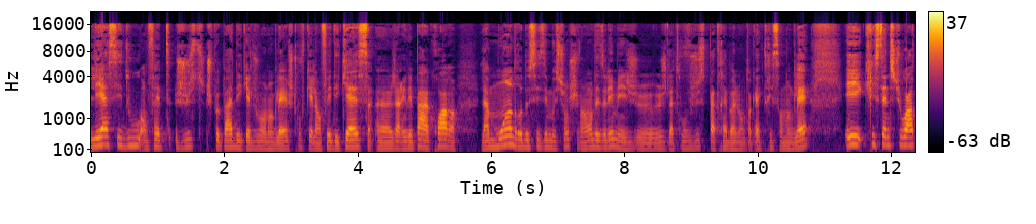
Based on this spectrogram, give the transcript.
Léa Seydoux, en fait, juste, je peux pas dès qu'elle joue en anglais. Je trouve qu'elle en fait des caisses. Euh, J'arrivais pas à croire la moindre de ses émotions. Je suis vraiment désolée, mais je, je la trouve juste pas très bonne en tant qu'actrice en anglais. Et Kristen Stewart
